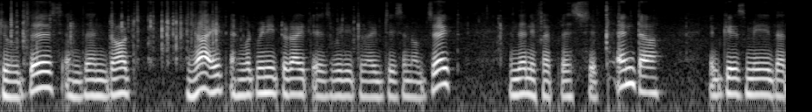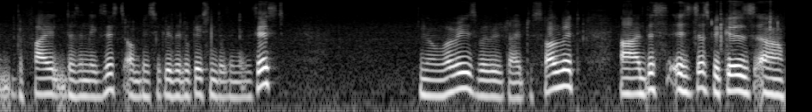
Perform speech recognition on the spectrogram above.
do this and then dot write and what we need to write is we need to write JSON object and then if I press shift enter it gives me that the file doesn't exist or basically the location doesn't exist. No worries we will try to solve it. Uh, this is just because uh,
